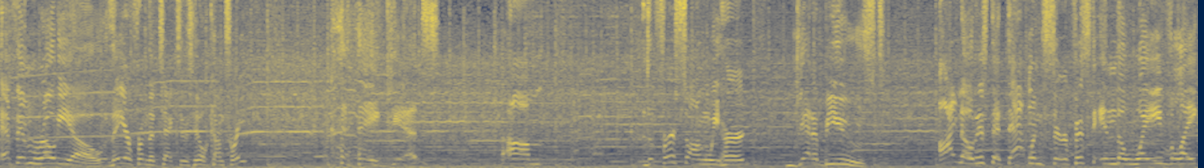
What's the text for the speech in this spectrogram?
FM Rodeo. They are from the Texas Hill Country. hey, kids. Um, the first song we heard, Get Abused. I noticed that that one surfaced in the Wave Lake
